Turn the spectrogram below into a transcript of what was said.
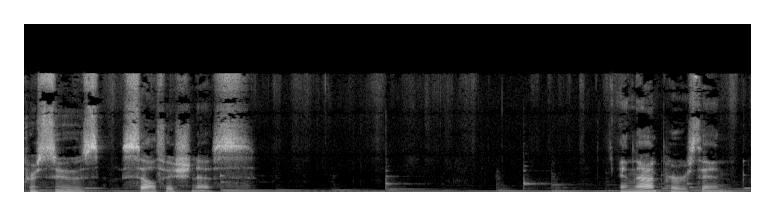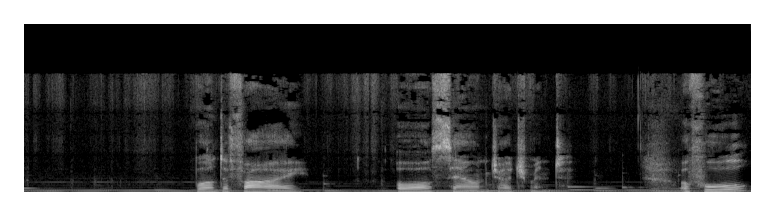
pursues selfishness. And that person will defy all sound judgment. A fool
